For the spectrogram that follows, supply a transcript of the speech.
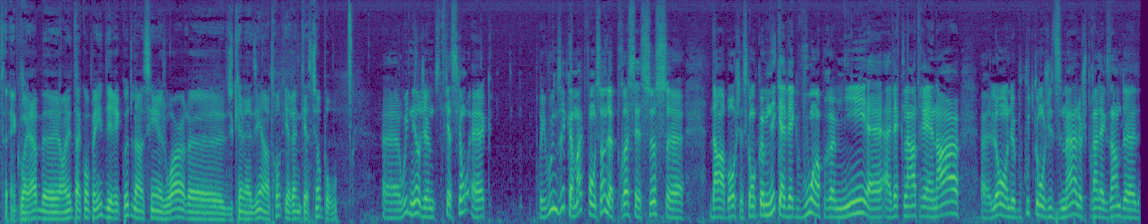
C'est incroyable. on est accompagné d'Éric Wood, l'ancien joueur du Canadien, entre autres. Il y aurait une question pour vous. oui, Neil, j'ai une petite question. Pourriez-vous nous dire comment fonctionne le processus euh, d'embauche? Est-ce qu'on communique avec vous en premier, euh, avec l'entraîneur? Euh, là, on a beaucoup de congédiements. Là, je prends l'exemple de,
